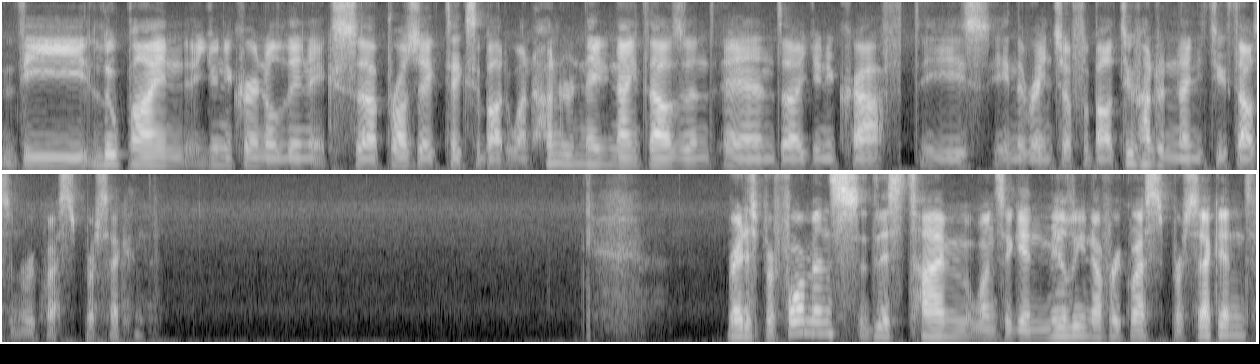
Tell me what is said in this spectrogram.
The Lupine unikernel Linux uh, project takes about 189,000 and uh, Unikraft is in the range of about 292,000 requests per second. Redis performance, this time once again million of requests per second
